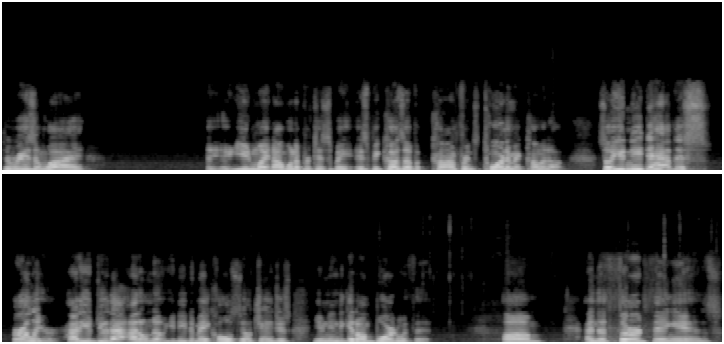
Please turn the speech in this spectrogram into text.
the reason why uh, you might not want to participate is because of a conference tournament coming up. So you need to have this earlier. How do you do that? I don't know. You need to make wholesale changes. You need to get on board with it. Um, and the third thing is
